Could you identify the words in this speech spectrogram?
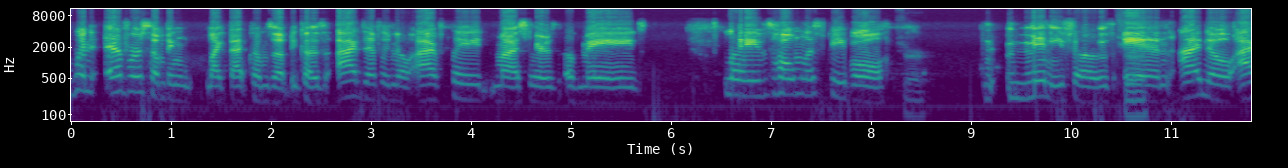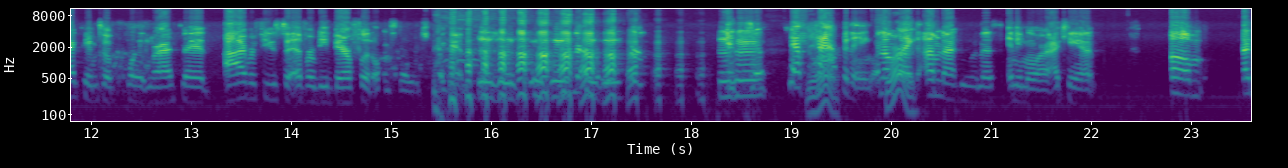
whenever something like that comes up because I definitely know I've played my shares of maids, slaves, homeless people, Sure. m- many shows, Sure. and I know I came to a point where I said I refuse to ever be barefoot on stage again. it just kept Sure. happening, and. I'm like, I'm not doing this anymore. I can't. Um, I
